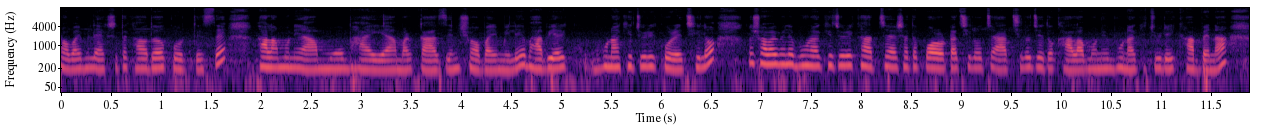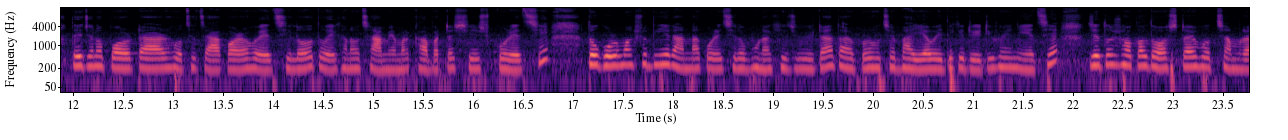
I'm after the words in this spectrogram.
সবাই মিলে একসাথে খাওয়া দাওয়া করতেছে। খালামণি আম্মু, ভাইয়া, আমার কাজিন সবাই মিলে ভাবি আর ভুনা খিচুড়ি করেছিল। তো সবাই মিলে ভুনা খিচুড়ি খাচ্ছে আর সাথে পরোটা ছিল, চা ছিল, যেহেতু খালামণি ভুনা খিচুড়ি খাবে না। তো এই জন্য পরোটা আর হচ্ছে চা করা হয়েছিল। তো এখানে হচ্ছে আমি আমার খাবারটা শেষ করেছি। তো গরু মাংস দিয়ে রান্না করেছিল ভুনা খিচুড়িটা, তারপর হচ্ছে ভাইয়াও এদিকে রেডি হয়ে নিয়েছে। যেহেতু সকাল দশটায় হচ্ছে আমরা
